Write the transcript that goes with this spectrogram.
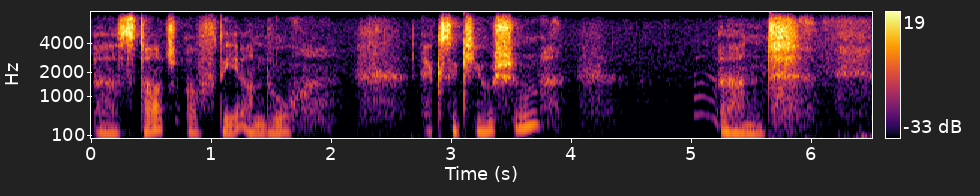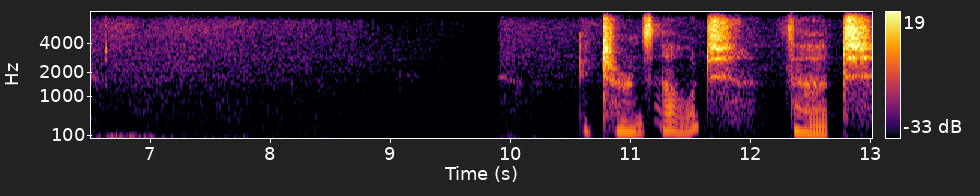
uh, start of the undo execution and it turns out that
